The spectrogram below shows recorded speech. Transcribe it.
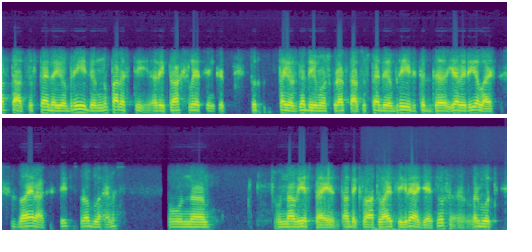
atstāts uz pēdējo brīdi, un nu, parasti arī praksa liecina, ka tur tajos gadījumos, kur atstāts uz pēdējo brīdi, tad uh, jau ir ielaistas vairākas citas problēmas. Un, un nav iespēja adekvāti laicīgi reaģēt. Nu, varbūt uh,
